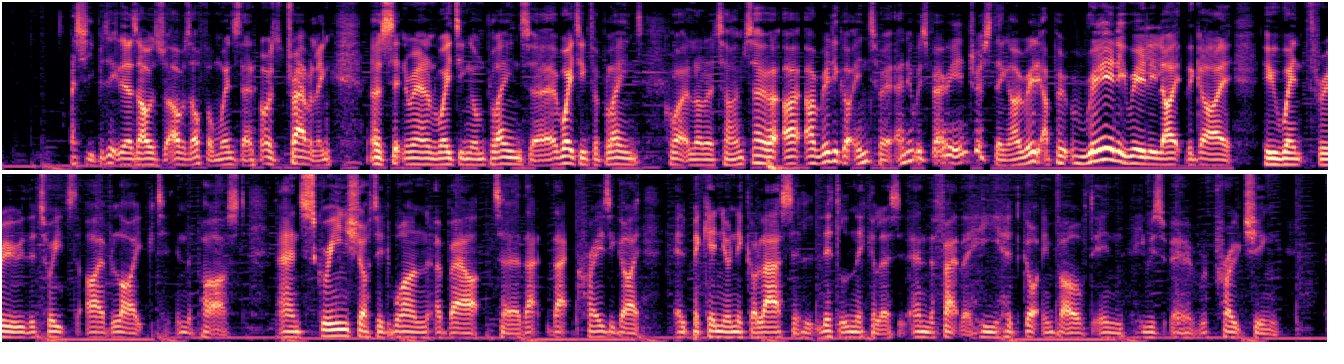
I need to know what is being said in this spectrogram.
Actually, particularly as I was I was off on Wednesday and I was travelling, I was sitting around waiting on planes, uh, waiting for planes quite a lot of time. So I, I really got into it, and it was very interesting. I really, I really, really like the guy who went through the tweets that I've liked in the past and screenshotted one about uh, that that crazy guy. El Pequeño Nicolás, Little Nicholas, and the fact that he had got involved in, he was uh, reproaching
